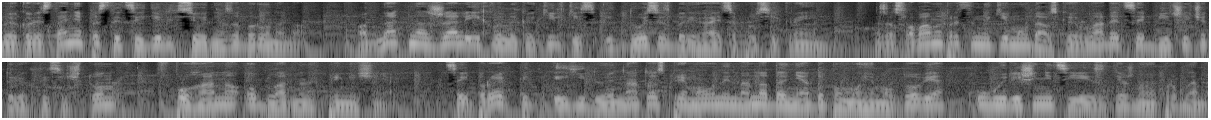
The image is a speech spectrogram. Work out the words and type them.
Використання пестицидів сьогодні заборонено. Однак, на жаль, їх велика кількість і досі зберігається по всій країні. За словами представників молдавської влади, це більше 4 тисяч тонн в погано обладнаних приміщеннях. Цей проект під егідою НАТО спрямований на надання допомоги Молдові у вирішенні цієї затяжної проблеми.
